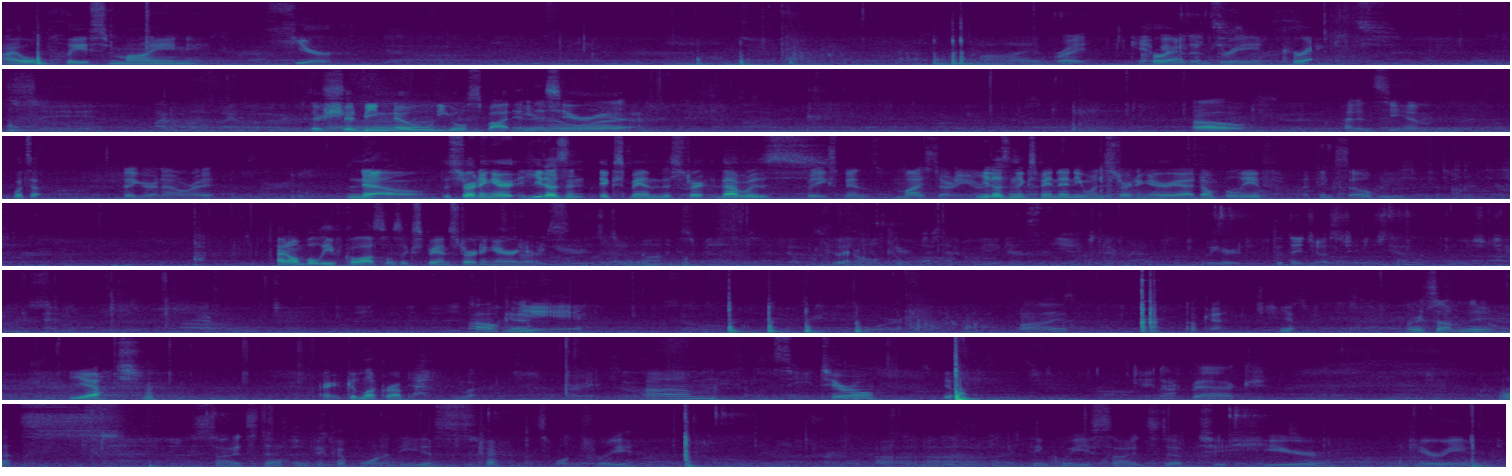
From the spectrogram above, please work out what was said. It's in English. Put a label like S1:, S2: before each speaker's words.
S1: I will place mine here.
S2: Five, right? Can't
S1: Correct.
S2: be within three.
S1: Correct.
S2: Let's see.
S1: There should be no legal spot in
S2: You
S1: this
S2: know
S1: area.
S2: Oh, I didn't see him.
S1: What's up?
S2: It's bigger now, right?
S1: No, the starting area. He doesn't expand the start. That was.
S2: But he expands my starting area.
S1: He doesn't expand anyone's starting area. I don't believe.
S2: I think so.
S1: I don't believe colossals expand starting areas. Correct.
S3: All characters have to be against the edge of their map.
S2: Weird. Did they just change that?
S3: It was changed that uh, rule change with the-
S2: Oh, okay.
S1: Yeah.
S2: Four, five. Okay.
S1: Yeah.
S2: Learn something new.
S1: Yeah. All right. Good luck, Rob.
S2: Yeah. Good luck. All right. Um, let's see. Tarot.
S1: Yep.
S2: Okay, knockback. Let's sidestep and pick up one of these.
S1: Okay.
S2: That's one free. Uh, I think we sidestep to here. Carrying.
